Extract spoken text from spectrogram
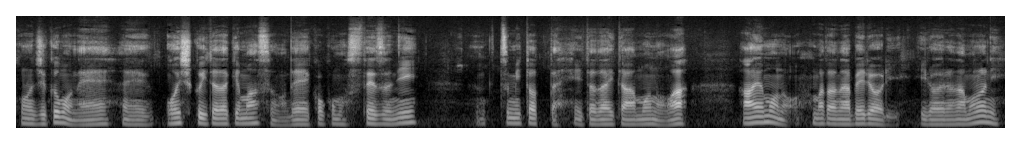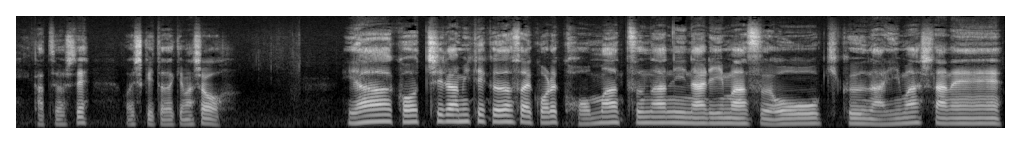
この軸もね、えー、美味しくいただけますのでここも捨てずに摘み取っていただいたものはああいうものまた鍋料理いろいろなものに活用して美味しくいただきましょう。いやーこちら見てください。これ小松菜になります。大きくなりましたね、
